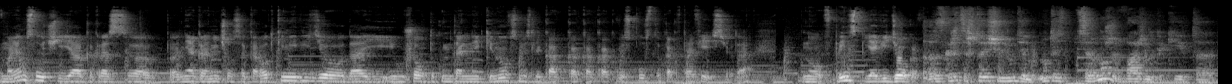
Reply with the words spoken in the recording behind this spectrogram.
в моем случае я как раз э, не ограничился короткими видео, да, и, и ушел в документальное кино, в смысле как, как, как, как в искусство, как в профессию, да. Но в принципе я видеограф. Расскажите, что еще людям, ну то есть все равно же важно какие-то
